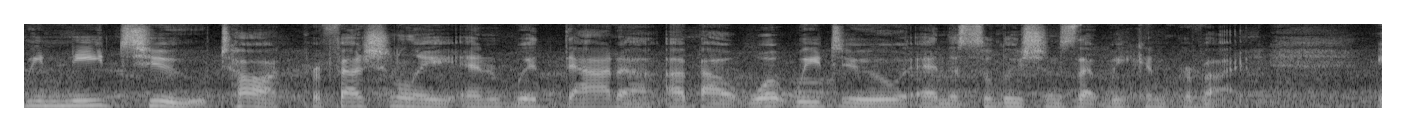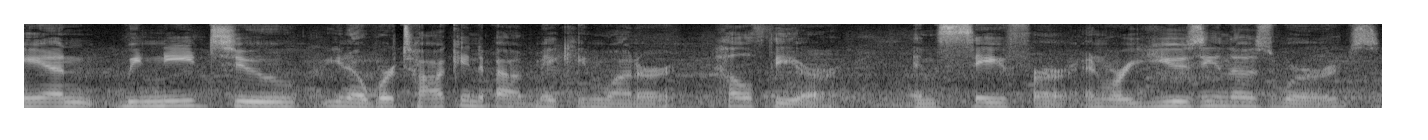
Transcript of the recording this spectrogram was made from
we need to talk professionally and with data about what we do and the solutions that we can provide. And we need to you know we're talking about making water healthier and safer and we're using those words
